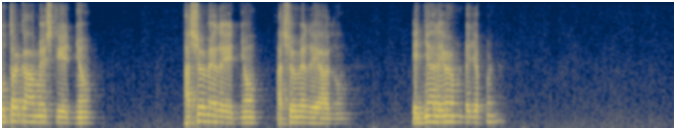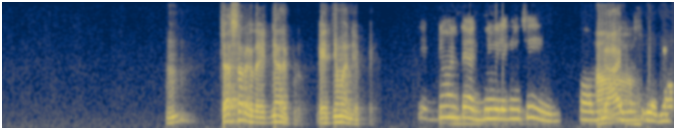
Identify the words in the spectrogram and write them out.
పుత్రకామేష్టి యజ్ఞం అశ్వమేధ యజ్ఞం అశ్వమేధ యాగం. యజ్ఞాలు ఏమేమి ఉంటాయి చెప్పండి? చేస్తారు కదా యజ్ఞాలు ఇప్పుడు. యజ్ఞం అని చెప్పి. యజ్ఞం అంటే అగ్ని వెలిగించి హోమం ఆ. గాయత్రి యజ్ఞం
